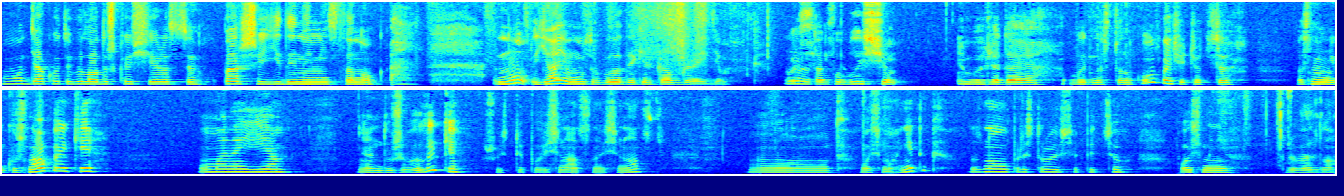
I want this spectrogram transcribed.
От, дякую тобі, Ладушка, ще раз. Це перший єдиний мій станок. Ну, я йому зробила декілька апгрейдів. Ось так поближче виглядає видно станку. Значить, оце основні куснапи, які у мене є. Дуже великі, щось типу 18 на 18. От, ось магнітик знову пристроївся під цю. Ось мені привезла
